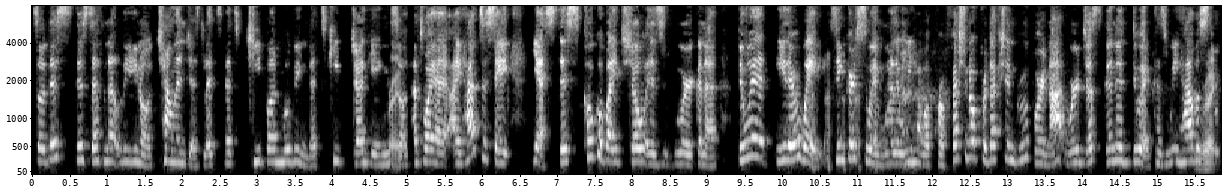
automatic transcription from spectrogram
so this this definitely, you know, challenges. Let's let's keep on moving. Let's keep jugging. Right. So that's why I, I had to say, yes, this KokoByte show is we're gonna do it either way, sink or swim, whether we have a professional production group or not, we're just gonna do it because we have a right. story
